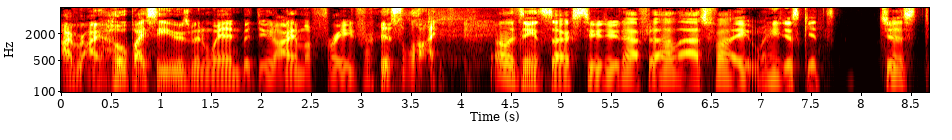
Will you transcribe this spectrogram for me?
I, I hope I see Usman win, but dude, I am afraid for his life. The only thing that sucks too, dude, after that last fight when he just gets just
